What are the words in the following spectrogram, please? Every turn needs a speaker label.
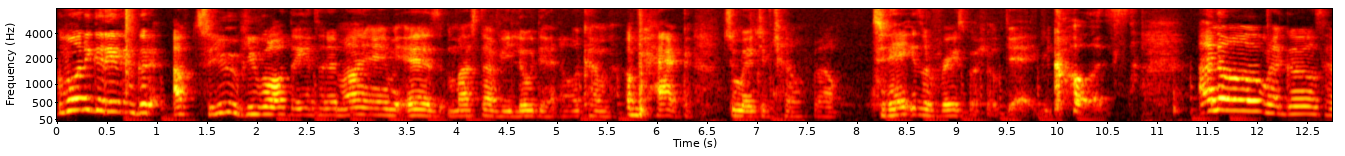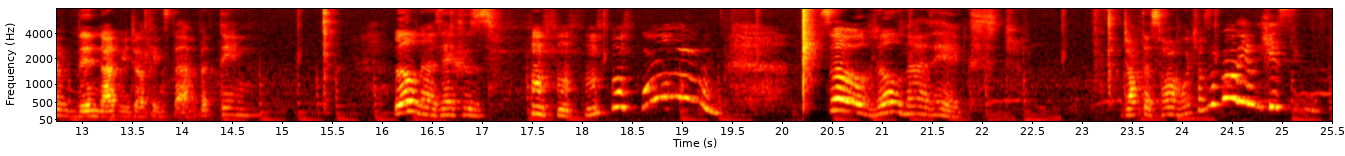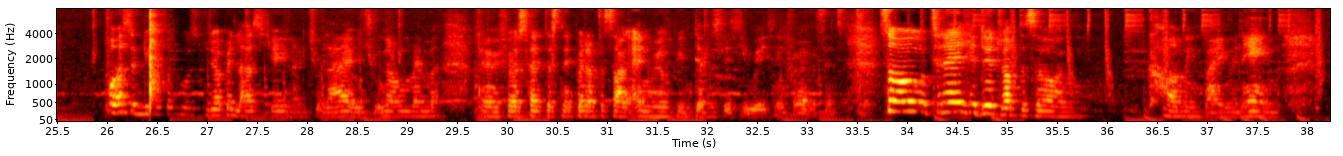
Speaker 1: Good morning, good evening, good afternoon, people of the internet. My name is Master Reloaded and welcome back to my YouTube channel. Well, today is a very special day because I know my girls have been not be dropping stuff, but then Lil Nas X is. so, Lil Nas X dropped a song which was about his possibly was supposed to drop it last year in like July, which we don't remember when we first heard the snippet of the song, and we've been devastatingly waiting for ever since. So today he did drop the song "Call Me by Your Name,"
